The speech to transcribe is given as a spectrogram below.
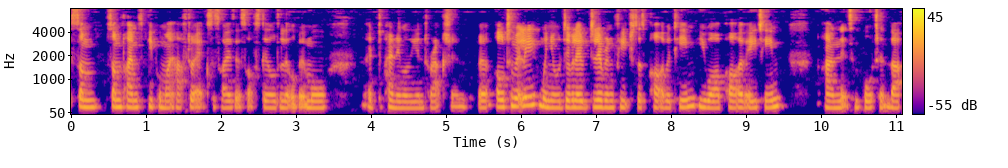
some sometimes people might have to exercise their soft skills a little bit more uh, depending on the interaction. But ultimately when you're de- delivering features as part of a team you are part of a team. And it's important that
